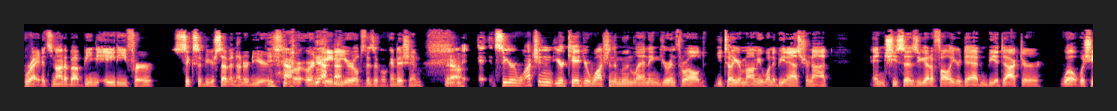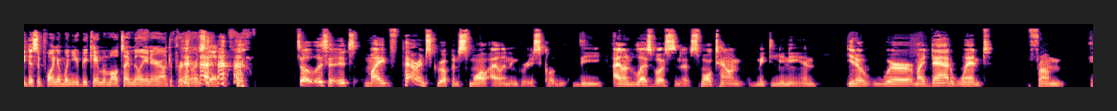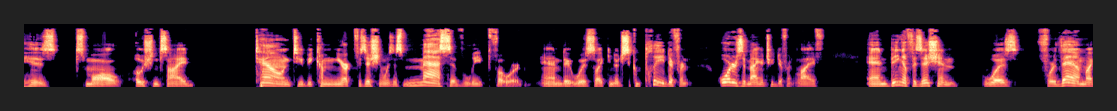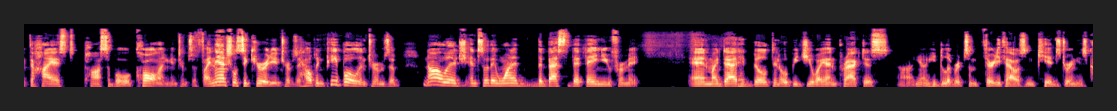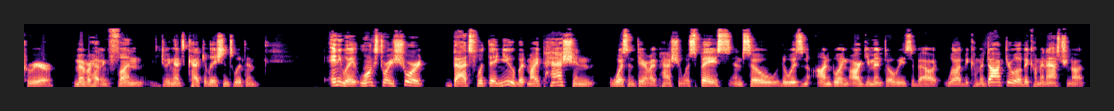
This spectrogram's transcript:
Right. It's not about being 80 for six of your 700 years yeah. or, or, an yeah. 80 year old physical condition. Yeah. Eh, eh, so you're watching your kid, you're watching the moon landing, you're enthralled. You tell your mom you want to be an astronaut and she says you got to follow your dad and be a doctor. Well, was she disappointed when you became a multimillionaire entrepreneur instead? so listen, it's my parents grew up in a small island in Greece called the island of Lesbos in a small town of Mytilene. And, you know, where my dad went from his small oceanside town to become a New York physician was this massive leap forward. And it was like, you know, just a completely different orders of magnitude different life. And being a physician was for them like the highest possible calling in terms of financial security, in terms of helping people, in terms of knowledge. And so they wanted the best that they knew for me. And my dad had built an OBGYN practice. Uh, you know, he delivered some 30,000 kids during his career. I remember having fun doing those calculations with him anyway, long story short, that's what they knew. But my passion wasn't there. My passion was space. And so there was an ongoing argument always about will I become a doctor? Will I become an astronaut?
